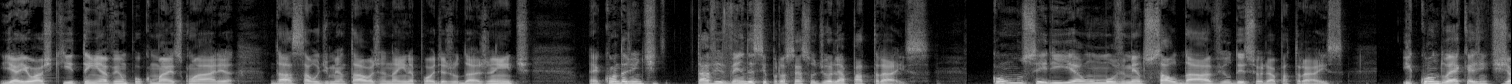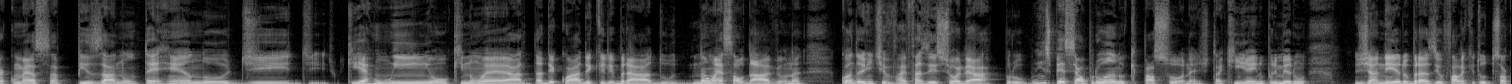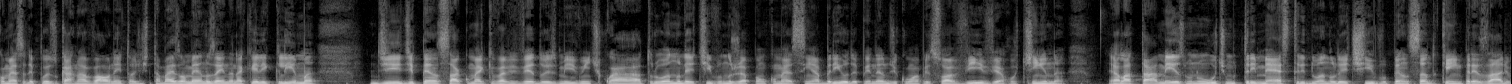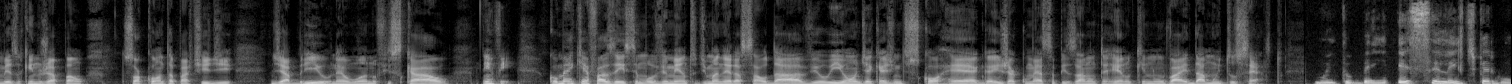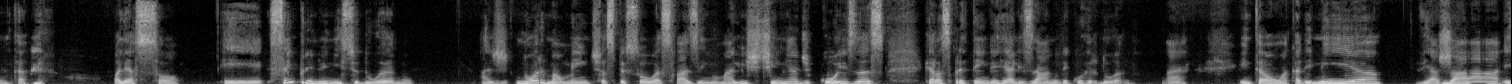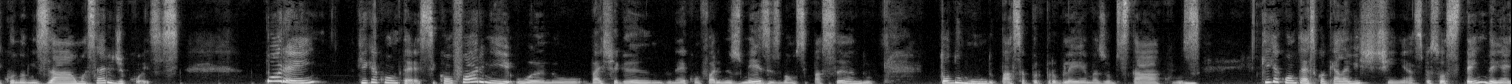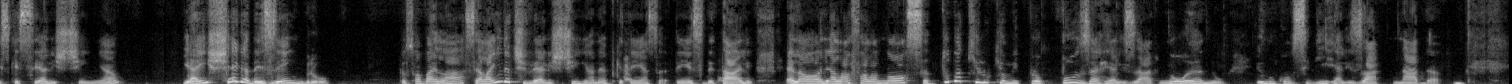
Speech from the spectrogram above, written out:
E aí eu acho que tem a ver um pouco mais com a área da saúde mental, a Janaína pode ajudar a gente. É quando a gente está vivendo esse processo de olhar para trás. Como seria um movimento saudável desse olhar para trás? E quando é que a gente já começa a pisar num terreno de, de, que é ruim ou que não é adequado, equilibrado, não é saudável, né? Quando a gente vai fazer esse olhar, pro, em especial para o ano que passou, né? A gente está aqui aí no primeiro janeiro, o Brasil fala que tudo só começa depois do carnaval, né? Então a gente está mais ou menos ainda naquele clima de, de pensar como é que vai viver 2024. O ano letivo no Japão começa em abril, dependendo de como a pessoa vive a rotina. Ela tá mesmo no último trimestre do ano letivo, pensando quem é empresário mesmo aqui no Japão só conta a partir de, de abril, né? O ano fiscal. Enfim, como é que é fazer esse movimento de maneira saudável e onde é que a gente escorrega e já começa a pisar num terreno que não vai dar muito certo? Muito bem, excelente pergunta. Olha só, é, sempre no início do ano, normalmente as pessoas fazem uma listinha de coisas que elas pretendem realizar no decorrer do ano, né? Então, academia, viajar, uhum. economizar, uma série de coisas. Porém, o que, que acontece? Conforme o ano vai chegando, né, conforme os meses vão se passando, todo mundo passa por problemas, obstáculos. Uhum o que, que acontece com aquela listinha? As pessoas tendem a esquecer a listinha, e aí chega dezembro, a pessoa vai lá, se ela ainda tiver a listinha, né? Porque tem, essa, tem esse detalhe, ela olha lá e fala: Nossa, tudo aquilo que eu me propus a realizar no ano, eu não consegui realizar nada.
